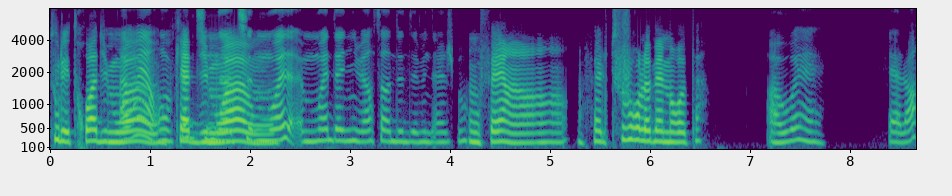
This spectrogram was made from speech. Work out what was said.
tous les trois du mois, ah on quatre du mois, on, mois, mois d'anniversaire de déménagement. on fait un, on fait toujours le même repas. Ah ouais. Et alors,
